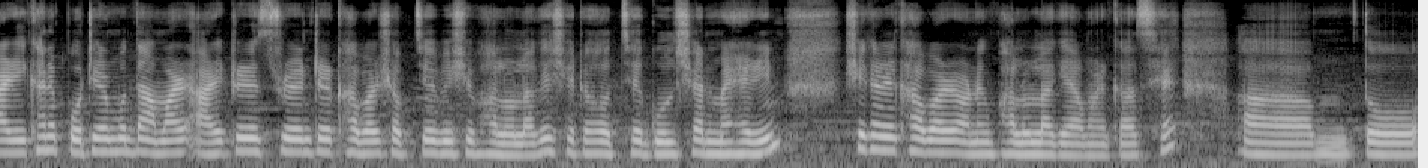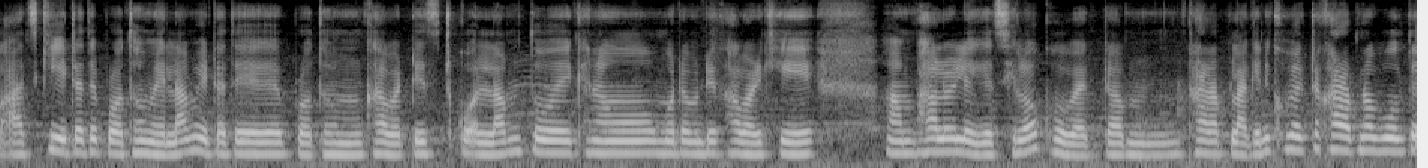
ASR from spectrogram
আর এখানে পটিয়ার মধ্যে আমার আরেকটা রেস্টুরেন্টের খাবার সবচেয়ে বেশি ভালো লাগে সেটা হচ্ছে গুলশান মেহেরিন। সেখানে খাবার অনেক ভালো লাগে আমার কাছে। তো আজকে এটাতে প্রথম এলাম, এটাতে প্রথম খাবার টেস্ট করলাম। তো এখানেও মোটামুটি খাবার খেয়ে ভালোই লেগেছিলো। খুব একটা খারাপ লাগেনি। খুব একটা খারাপ না বলতে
